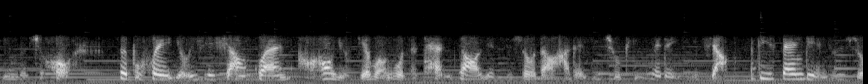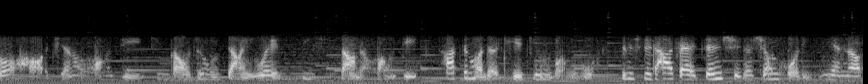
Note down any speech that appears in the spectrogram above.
新的时候。会不会有一些相关？然后有些文物的参照也是受到他的艺术品味的影响。第三点就是说，好，乾隆皇帝清高宗这样一位历史上的皇帝，他这么的贴近文物，是不是他在真实的生活里面呢？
